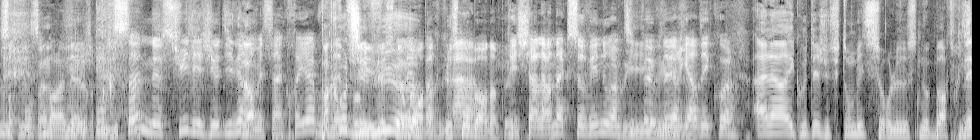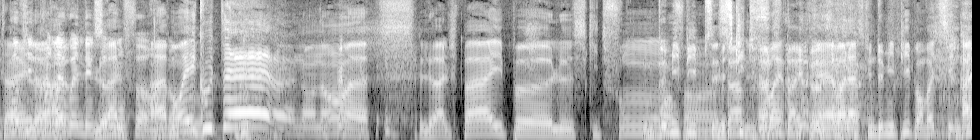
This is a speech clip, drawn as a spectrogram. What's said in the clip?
hein. S'enfoncer dans la neige. Personne ne suit les JO d'hiver, Non. mais c'est incroyable. Par Vous contre, avez- j'ai Le vu, euh, snowboard, le Ah, snowboard un peu. Richard Larnac, sauvez-nous un petit Oui, peu. oui, Vous avez oui, regardé quoi? Alors écoutez, je suis tombé sur le snowboard Vous n'êtes freestyle. pas obligé de prendre la euh, le half- Montfort, hein, Ah quand bon, vous- écoutez euh, Non, non, euh, le halfpipe, euh, le ski de fond. Une demi-pipe, enfin, c'est le ça ski de Une fond. halfpipe. Ouais, voilà, c'est une demi-pipe. En fait, c'est une pipe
